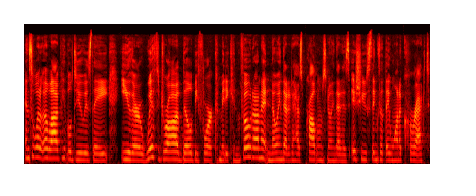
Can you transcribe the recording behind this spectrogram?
And so, what a lot of people do is they either withdraw a bill before a committee can vote on it, knowing that it has problems, knowing that it has issues, things that they want to correct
